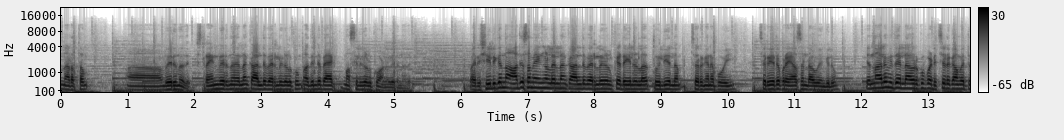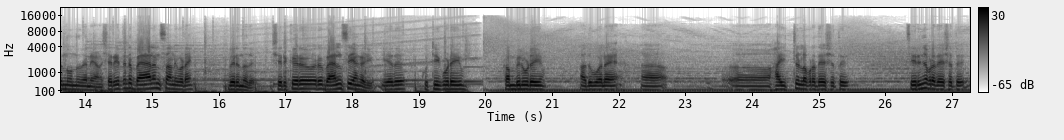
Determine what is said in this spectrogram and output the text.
നടത്തം വരുന്നത്. സ്ട്രെയിൻ വരുന്നതെല്ലാം കാലിന്റെ വിരലുകൾക്കും അതിന്റെ ബാക്ക് മസിലുകൾക്കുമാണ് വരുന്നത്. പരിശീലിക്കുന്ന ആദ്യ സമയങ്ങളിലെല്ലാം കാലിന്റെ വിരലുകൾക്കിടയിലുള്ള തൊലിയെല്ലാം ചെറുങ്ങനെ പോയി. ചെറിയൊരു പ്രയാസം ഉണ്ടാവുമെങ്കിലും. എന്നാലും ഇത് എല്ലാവർക്കും പഠിച്ചെടുക്കാൻ പറ്റുന്ന ഒന്ന് തന്നെയാണ്. ശരീരത്തിന്റെ ബാലൻസ് ആണ് ഇവിടെ വരുന്നത്. ശരിക്കും ഒരു ഒരു ബാലൻസ് ചെയ്യാൻ കഴിയും. ഏത് കുറ്റി കൂടെയും കമ്പിലൂടെയും അതുപോലെ ഹൈറ്റുള്ള പ്രദേശത്ത് ചെരിഞ്ഞ പ്രദേശത്ത്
